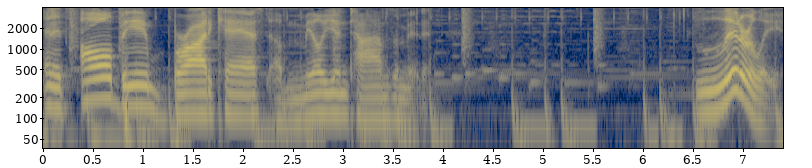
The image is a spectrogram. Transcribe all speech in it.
And it's all being broadcast a million times a minute. Literally,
